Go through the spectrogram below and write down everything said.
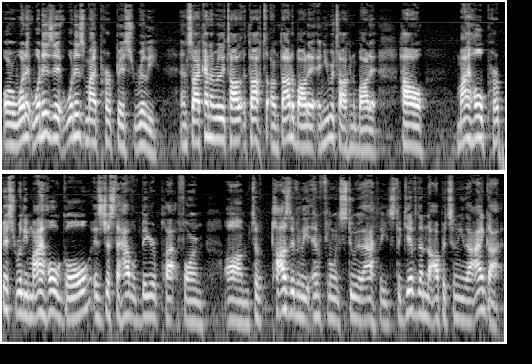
or what? What is it? What is my purpose really? And so I kind of really thought thought thought about it, and you were talking about it, how my whole purpose, really, my whole goal is just to have a bigger platform um, to positively influence student athletes, to give them the opportunity that I got.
